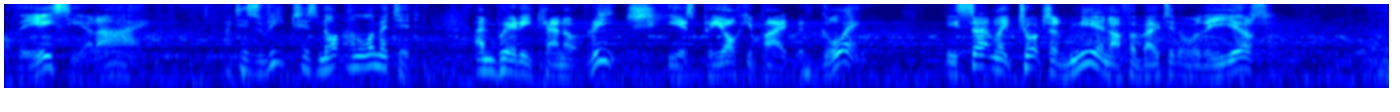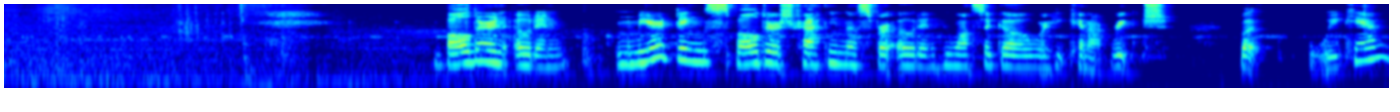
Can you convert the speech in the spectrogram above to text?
Of the Aesir, aye. But his reach is not unlimited, and where he cannot reach, he is preoccupied with going. He's certainly tortured me enough about it over the years. Baldur and Odin. Mimir thinks Baldur is tracking us for Odin, who wants to go where he cannot reach. But we can?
